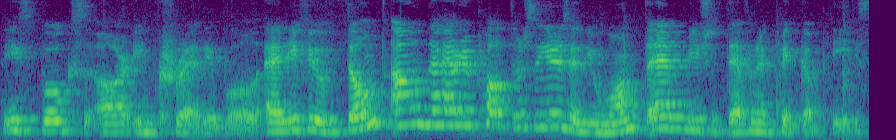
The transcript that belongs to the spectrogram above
these books are incredible. And if you don't own the Harry Potter series and you want them you should definitely pick up these.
